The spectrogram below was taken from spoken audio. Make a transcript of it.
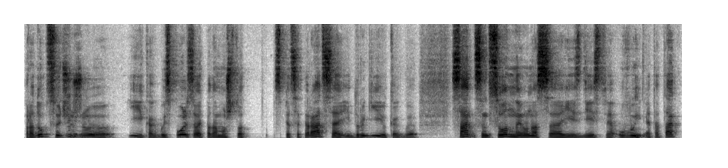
продукцию чужую и как бы использовать, потому что спецоперация и другие как бы сан- санкционные у нас э, есть действия. Увы, это так.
